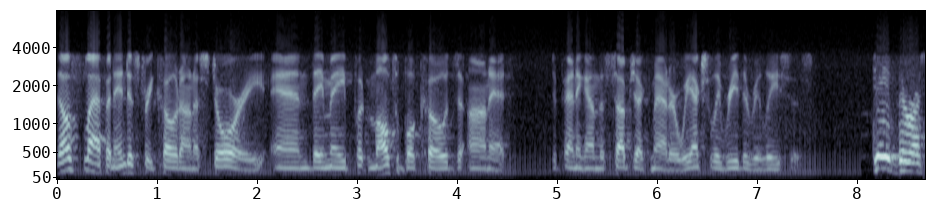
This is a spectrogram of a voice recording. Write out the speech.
they'll slap an industry code on a story, and they may put multiple codes on it depending on the subject matter. We actually read the releases. Dave, there are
